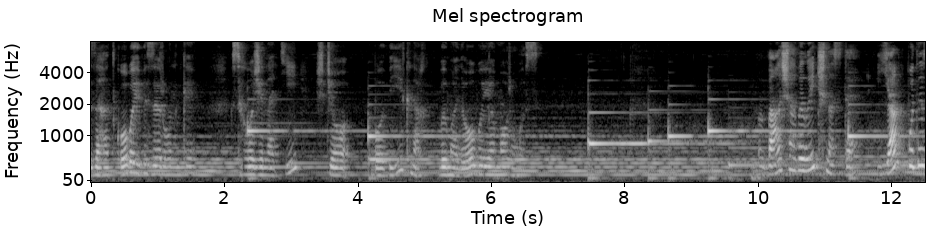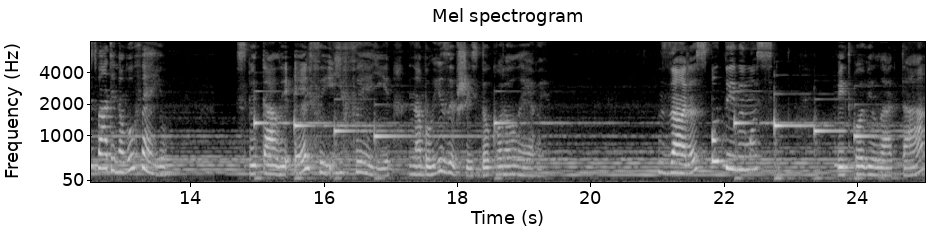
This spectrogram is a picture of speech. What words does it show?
загадкові візерунки, схожі на ті, що по вікнах вимальовує мороз. Ваша величносте, як буде звати нову фею? Спитали ельфи і феї, наблизившись до королеви. Зараз подивимось, відповіла та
